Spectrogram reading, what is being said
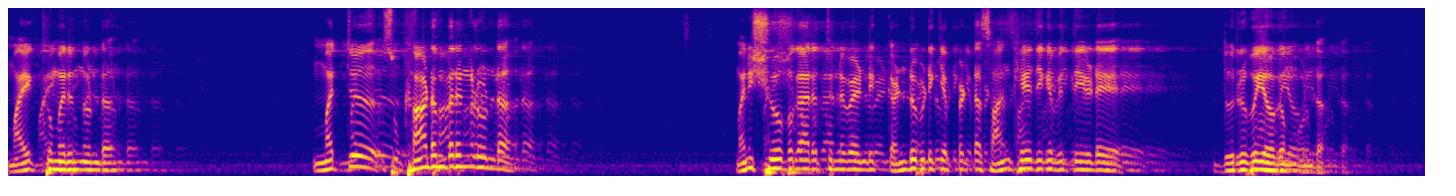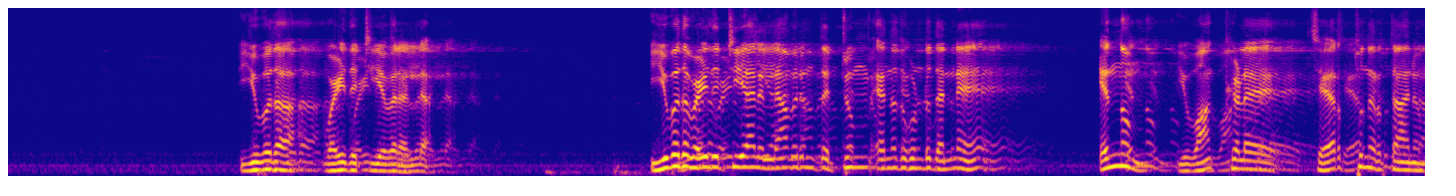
മയക്കുമരുന്നുണ്ട്. മറ്റ് സുഖാഡംബരങ്ങളുണ്ട്. മനുഷ്യോപകാരത്തിനു വേണ്ടി കണ്ടുപിടിക്കപ്പെട്ട സാങ്കേതിക വിദ്യയുടെ ദുരുപയോഗം ഉണ്ട് യുവത വഴിതെറ്റിയവരല്ല. യുവത വഴിതെറ്റിയാൽ എല്ലാവരും തെറ്റും എന്നതുകൊണ്ട് തന്നെ എന്നും യുവാക്കളെ ചേർത്തു നിർത്താനും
